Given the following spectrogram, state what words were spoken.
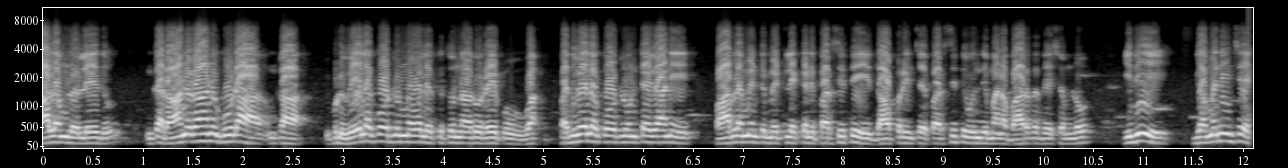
కాలంలో లేదు. ఇంకా రాను రాను కూడా ఇంకా ఇప్పుడు వేల కోట్లు ఉన్న వాళ్ళు ఎక్కుతున్నారు. రేపు పదివేల కోట్లు ఉంటే కానీ పార్లమెంటు మెట్లు ఎక్కని పరిస్థితి దాపురించే పరిస్థితి ఉంది మన భారతదేశంలో. ఇది గమనించే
